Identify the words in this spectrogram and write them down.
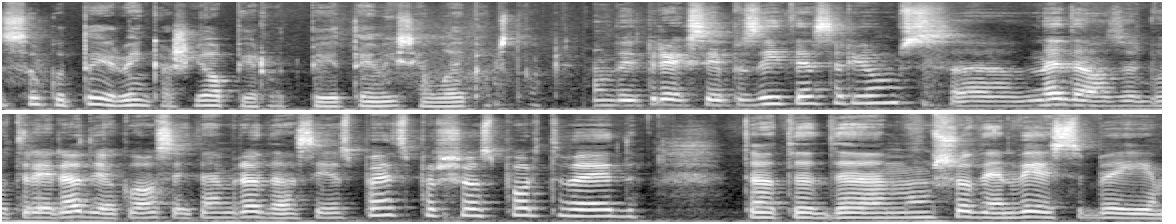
es saku, ka te ir vienkārši jāpierod pie tiem visiem laika apstākļiem. Man bija prieks iepazīties ar jums. Nedaudz, varbūt arī radio klausītājiem radās iespējas par šo sporta veidu. Tātad mums šodien viesi bija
